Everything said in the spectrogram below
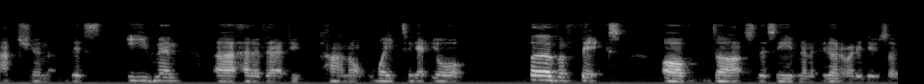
action this evening. Uh, ahead of that, if you cannot wait to get your further fix of darts this evening, if you don't already do so,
